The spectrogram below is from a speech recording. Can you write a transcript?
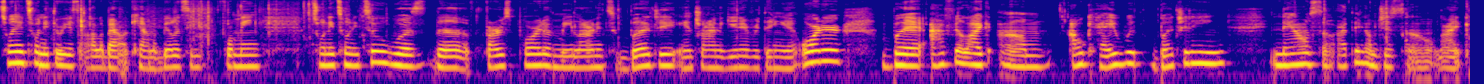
Twenty twenty three is all about accountability for me. 2022 was the first part of me learning to budget and trying to get everything in order. But i feel like i'm okay with budgeting now. So i think i'm just gonna like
